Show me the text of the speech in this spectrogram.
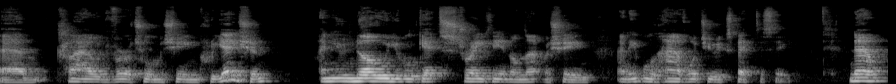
um, cloud virtual machine creation, and you know you will get straight in on that machine and it will have what you expect to see. Now,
